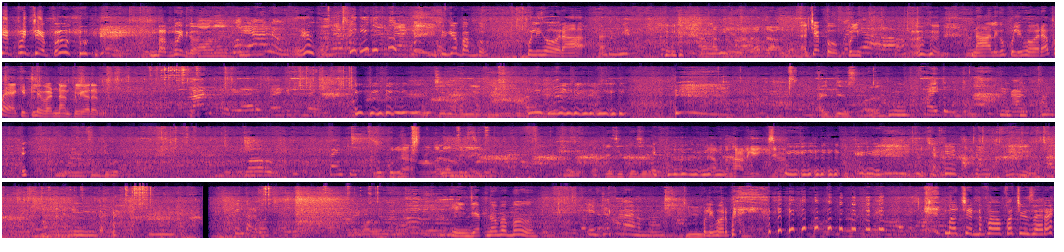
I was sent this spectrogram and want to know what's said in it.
చెప్పు చెప్పు. బబ్బు ఇదిగో. ఇదిగో బబ్బు. పులిహోర. చెప్పు పులి నాలుగు పులిహోర ప్యాకెట్లు ఇవ్వండి అంకుల్ గారు నువ్వు పులిహార అన్నావు కదా అందుకే ఐదు. కరెక్ట్గా చెప్పేసి లేకపోతే నాలుగే ఇచ్చావు ఇంకా ఏం చేస్తున్నావు బాబు పులిహోర మా చిన్న పాప చూసారా?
